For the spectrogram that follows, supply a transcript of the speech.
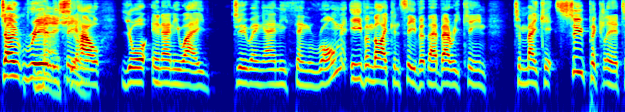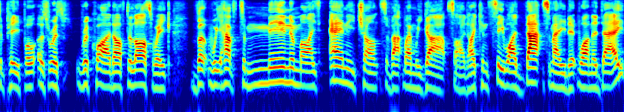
don't really yeah, see sure. how you're in any way doing anything wrong, even though I can see that they're very keen to make it super clear to people, as was required after last week, that we have to minimize any chance of that when we go outside. I can see why that's made it one a day,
